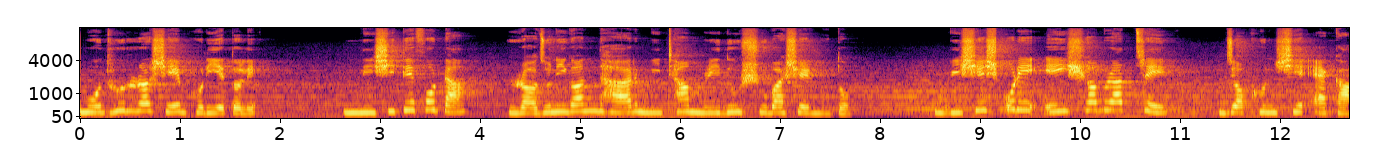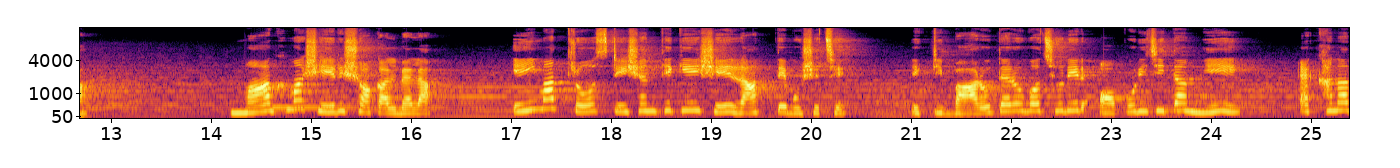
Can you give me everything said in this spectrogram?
মধুর রসে ভরিয়ে তোলে। নিশীতে ফোটা রজনীগন্ধার মিঠা মৃদু সুবাসের মতো। বিশেষ করে এই সব রাত্রে যখন সে একা। মাঘ মাসের সকালবেলা। এইমাত্র স্টেশন থেকে সে রাঁধতে বসেছে। একটি বারো তেরো বছরের অপরিচিতা মেয়ে একখানা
